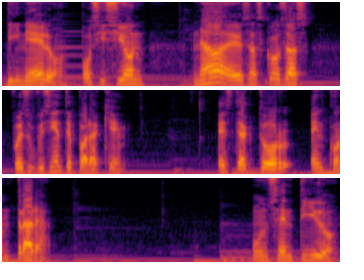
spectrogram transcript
dinero, posición, nada de esas cosas fue suficiente para que este actor encontrara un sentido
